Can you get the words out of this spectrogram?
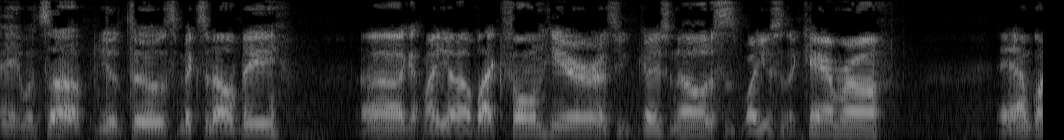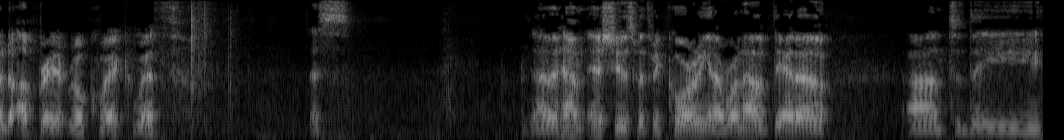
Hey, what's up, YouTube? It's Mixin LV. Uh, I got my uh, black phone here. As you guys know, this is I use as a camera. And I'm going to upgrade it real quick with this. Now, I've been having issues with recording, and I run out of data onto the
